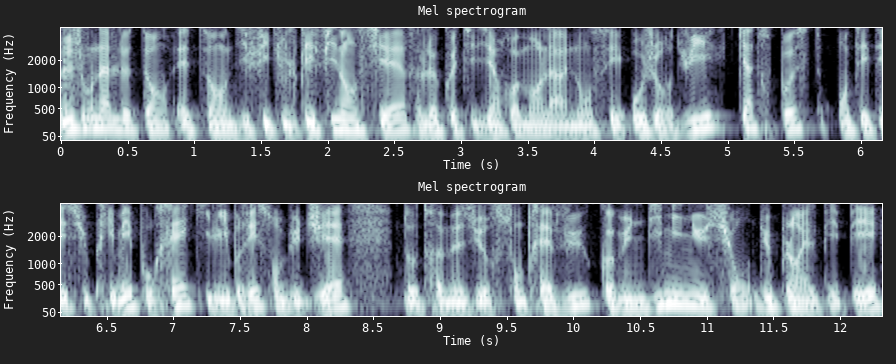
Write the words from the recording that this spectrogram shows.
Le journal Le Temps est en difficulté financière. Le quotidien roman l'a annoncé aujourd'hui. Quatre postes ont été supprimés pour rééquilibrer son budget. D'autres mesures sont prévues, comme une diminution du plan LPP.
